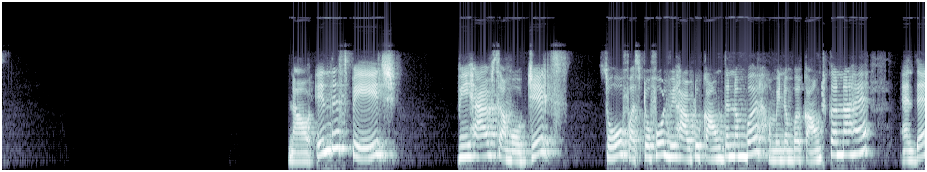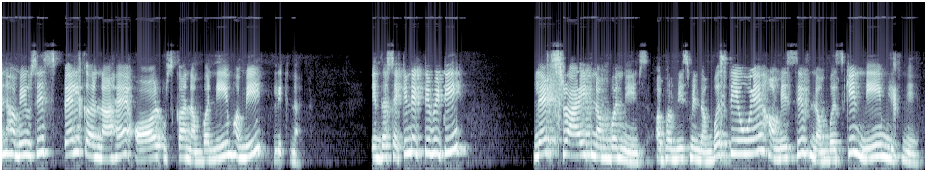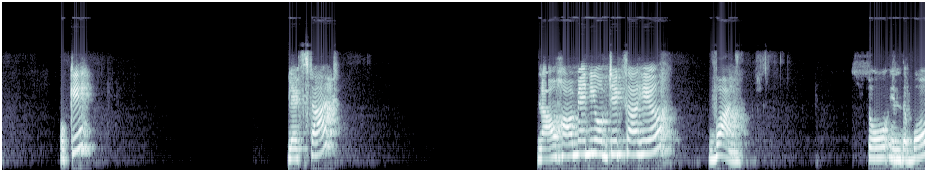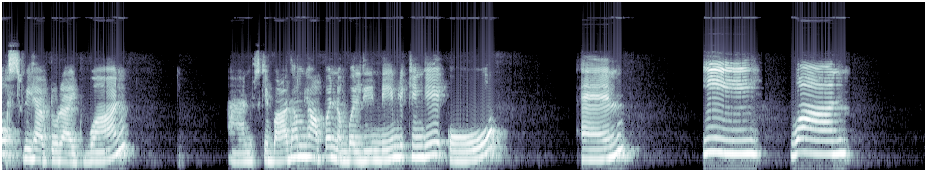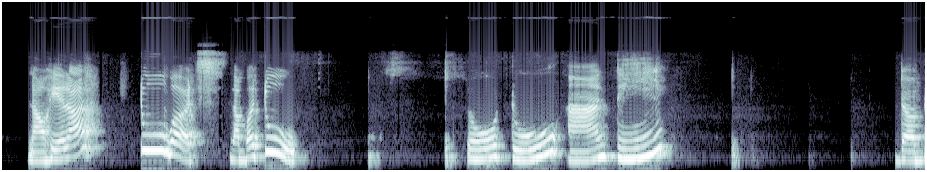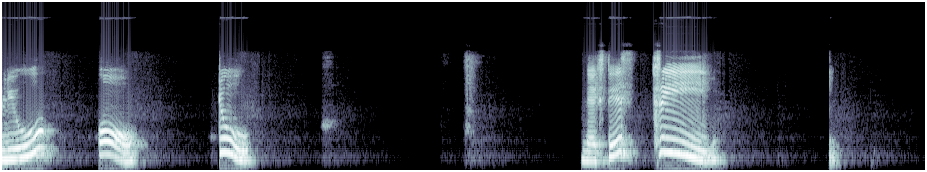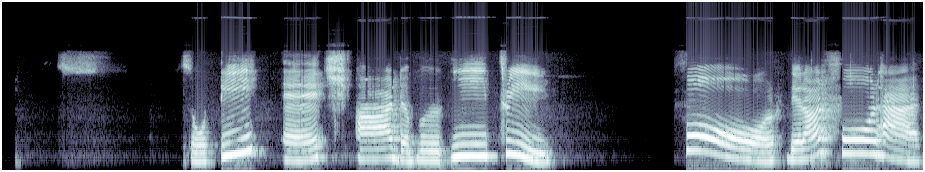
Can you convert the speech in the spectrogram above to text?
Now in this page we have some objects. So first of all we have to count the number. हमें number count करना है and then हमें उसे spell करना है और उसका number name हमें लिखना है. In the second activity let's write number names अब हमें इसमें नंबर्स दिए हुए हैं, हमें सिर्फ़ नंबर्स के नेम लिखने हैं। Okay let's start now how many objects are here one so in the box we have to write one and उसके बाद हम यहाँ पर नंबर नेम लिखेंगे O N E, 1. Now here are two words. Number 2. So 2 and T W O 2 Next is 3 So T H R double E three. Four. There are four hats.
